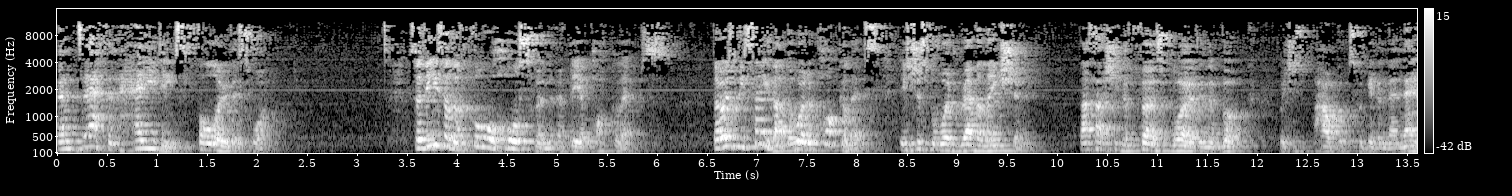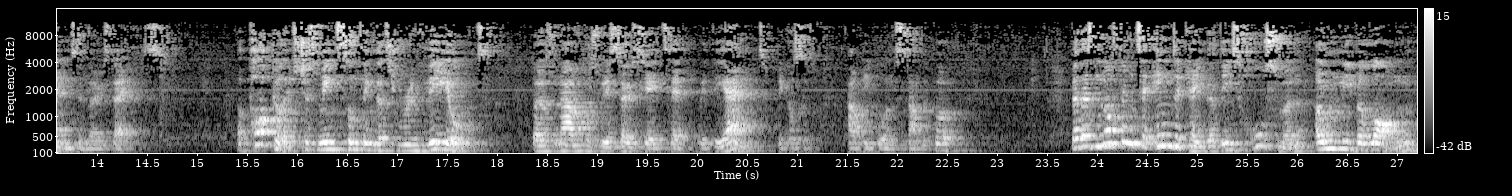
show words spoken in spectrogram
And death and Hades follow this one. So these are the four horsemen of the apocalypse. Though as we say that, the word apocalypse is just the word revelation. That's actually the first word in the book, which is how books were given their names in those days. Apocalypse just means something that's revealed. Those now, of course, we associate it with the end because of how people understand the book. But there's nothing to indicate that these horsemen only belong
